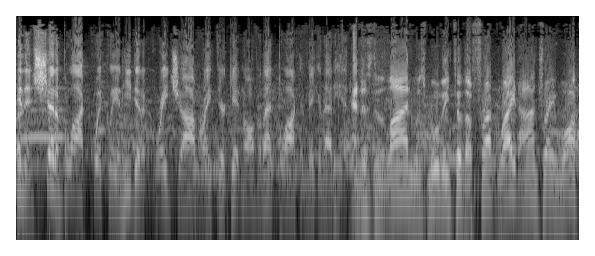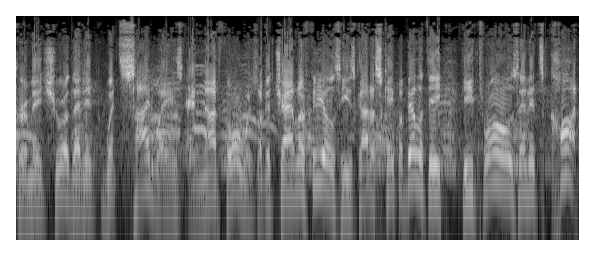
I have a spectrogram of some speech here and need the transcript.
and then shed a block quickly. And he did a great job right there getting off of that block and making that hit. And as the line was moving to the front right, Andre Walker made sure that it went sideways and not forwards. Look at Chandler Fields. He's got escapability. He throws, and it's caught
